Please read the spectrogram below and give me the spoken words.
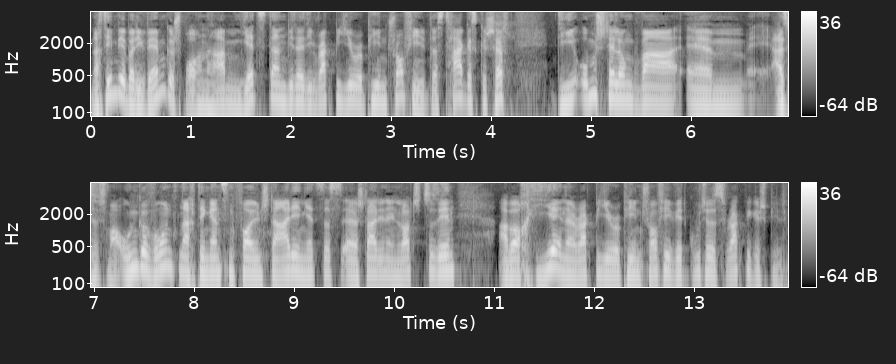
Nachdem wir über die WM gesprochen haben, jetzt dann wieder die Rugby European Trophy, das Tagesgeschäft. Die Umstellung war, ähm, also es war ungewohnt, nach den ganzen vollen Stadien jetzt das äh, Stadion in Lodge zu sehen. Aber auch hier in der Rugby European Trophy wird gutes Rugby gespielt.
